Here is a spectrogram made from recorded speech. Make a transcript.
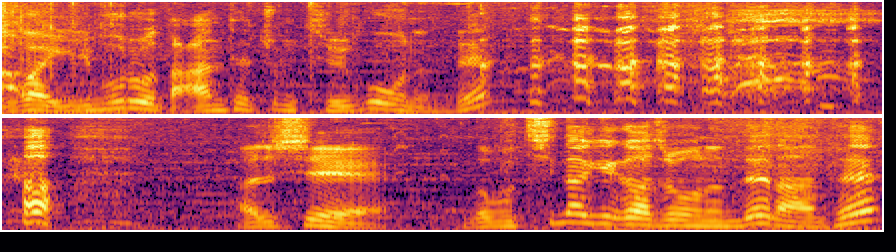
누가 일부러 나한테 좀 들고 오는데? 아저씨 너무 티나게 가져오는데 나한테?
